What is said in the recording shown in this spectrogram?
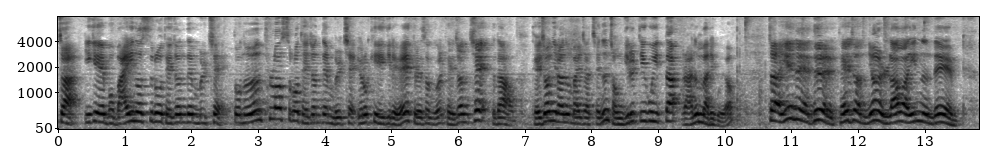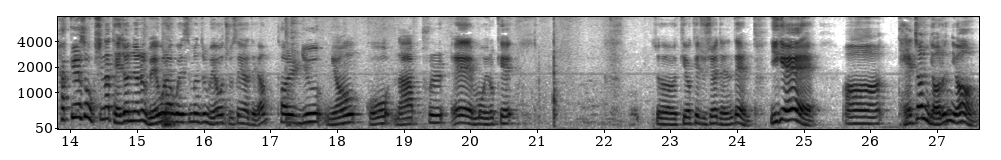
자, 이게 뭐 마이너스로 대전된 물체 또는 플러스로 대전된 물체 이렇게 얘기를 해. 그래서 그걸 대전체 그다음 대전이라는 말 자체는 전기를 띠고 있다라는 말이고요. 자, 얘네들 대전열 나와 있는데 학교에서 혹시나 대전열을 외우라고 했으면 좀 외워 주셔야 돼요. 털류 명고 나 풀 에 뭐 이렇게 저 기억해 주셔야 되는데 이게 어 대전열은요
